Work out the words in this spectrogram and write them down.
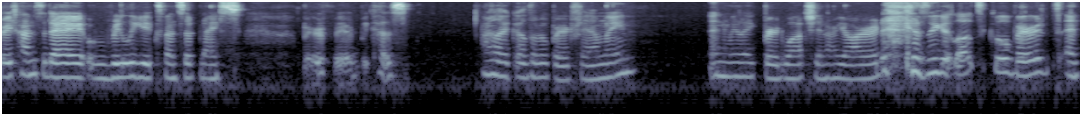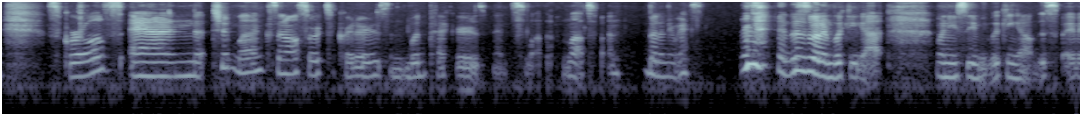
three times a day, really expensive, nice bird food because we're like a little bird family and we like bird watch in our yard because we get lots of cool birds and squirrels and chipmunks and all sorts of critters and woodpeckers. It's of, lots of fun. But anyways, this is what I'm looking at when you see me looking out this way.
